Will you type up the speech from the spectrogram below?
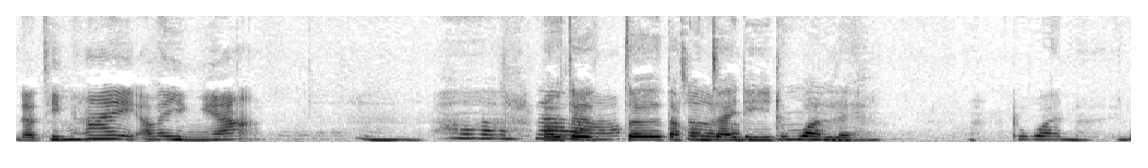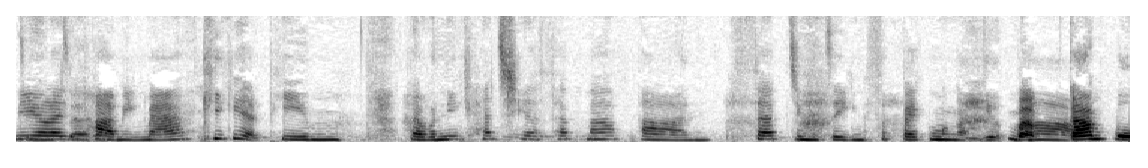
เดี๋ยวทิ้งให้อะไรอย่างเงี้ยเราน่จะรักเจอแต่คนใจดีทุกวันเลย ทุกวันนะจงๆมีอะไรจะเถามอีกไหมขี้เกียจพิมพ์ แต่วันนี้แคชเชียร์แซ่บมากตาลแซ่บจริง ๆ สเปคมึงอะเยอะแบบมาก กล้ามปู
